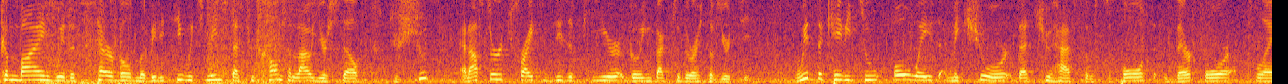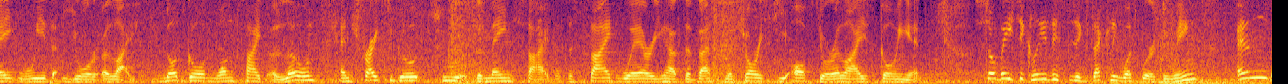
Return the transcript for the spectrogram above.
combined with a terrible mobility, which means that you can't allow yourself to shoot and after try to disappear going back to the rest of your team. With the KV2, always make sure that you have some support, therefore play with your allies. not go on one side alone and try to go to the main side, the side where you have the vast majority of your allies going in. So basically, this is exactly what we're doing. And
